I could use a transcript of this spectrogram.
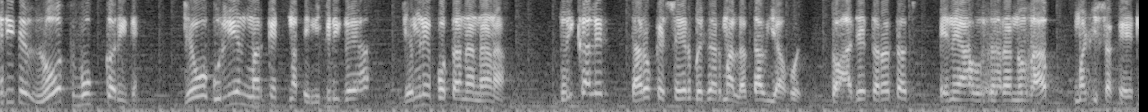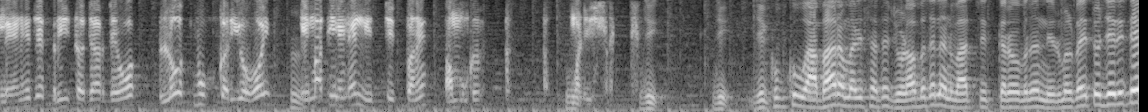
એ રીતે લોટ બુક કરીને જેઓ બુલિયન માર્કેટમાંથી નીકળી ગયા જેમણે પોતાના નાણાં ગઈકાલે ધારો કે શેર બજારમાં લગાવ્યા હોય તો આજે તરત જ એને આ વધારાનો લાભ મળી શકે. એટલે એને જે ત્રીસ હજાર જેવો લોટ બુક કર્યો હોય એમાંથી એને નિશ્ચિતપણે અમુક મળી શકે. જી. જી. જી ખૂબ ખૂબ આભાર અમારી સાથે જોડાવા બદલ અને વાતચીત કરવા બદલ. નિર્મલભાઈ તો જે રીતે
